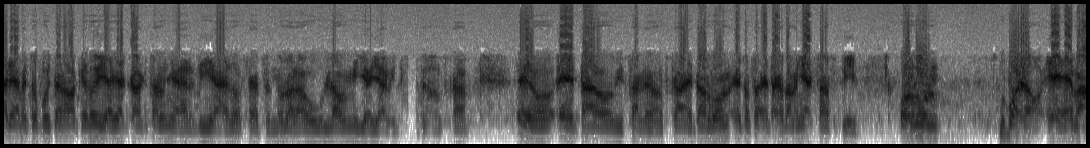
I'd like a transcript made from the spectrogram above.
area metropolitana bak edo, iaia Katalunia erdia edo zehatzen dura, lau, lau milioia bitzen dauzka, edo, eta o, bizan dauzka, eta orduan, eta, eta Katalunia zazpi. Orduan, bueno, e, ba,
